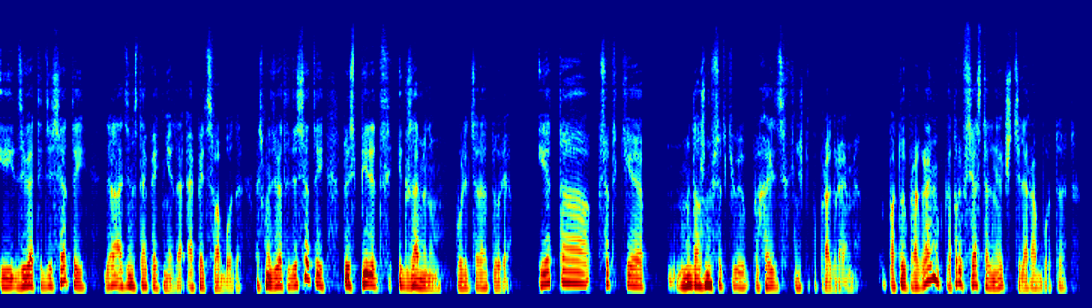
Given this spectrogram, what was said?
и девятый, десятый, да, одиннадцатый опять нет, а опять свобода. Восьмой, девятый, десятый, то есть перед экзаменом по литературе. И это все-таки мы должны все-таки проходить книжки по программе. По той программе, по которой все остальные учителя работают.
